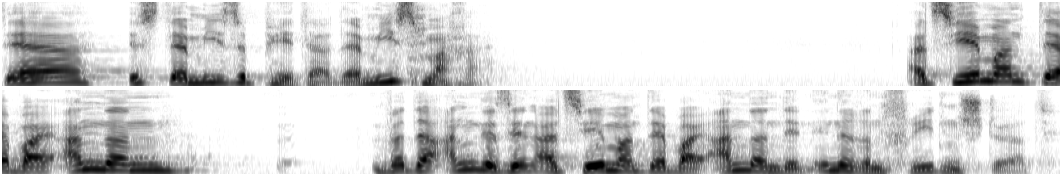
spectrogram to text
der ist der miese Peter, der Miesmacher. Als jemand, der bei anderen, wird er angesehen als jemand, der bei anderen den inneren Frieden stört.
